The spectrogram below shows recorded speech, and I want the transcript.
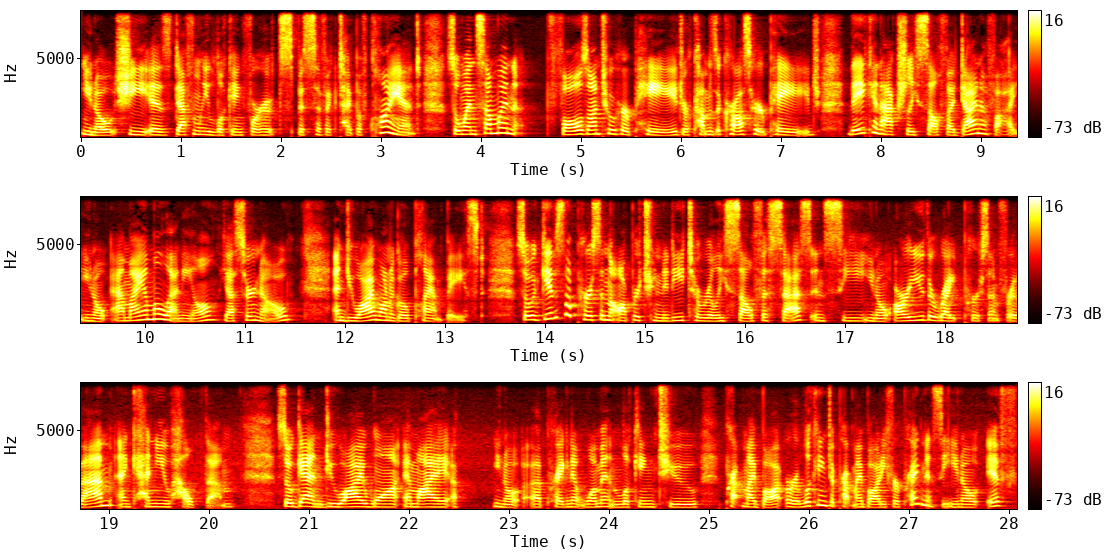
you know, she is definitely looking for a specific type of client. So when someone falls onto her page or comes across her page, they can actually self identify. You know, am I a millennial? Yes or no? And do I want to go plant based? So it gives the person the opportunity to really self assess and see, you know, are you the right person for them and can you help them? So again, do I want, am I a you know a pregnant woman looking to prep my body or looking to prep my body for pregnancy you know if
